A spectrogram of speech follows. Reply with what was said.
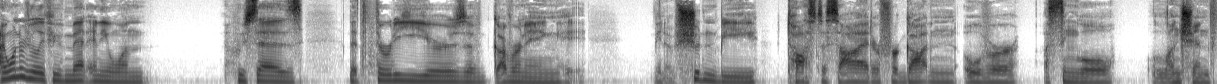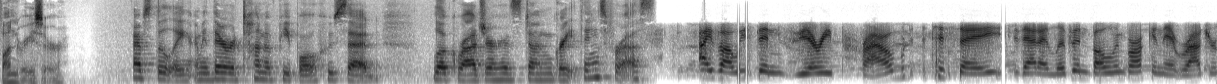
I wonder, Julie, if you've met anyone who says that 30 years of governing, you know, shouldn't be tossed aside or forgotten over a single luncheon fundraiser. Absolutely. I mean, there are a ton of people who said, look, Roger has done great things for us. I've always been very proud to say that I live in Bolingbrook and that Roger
